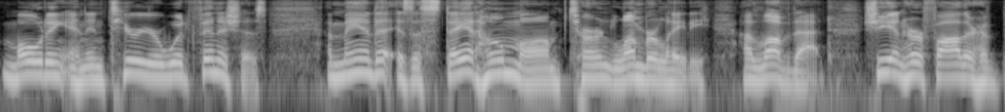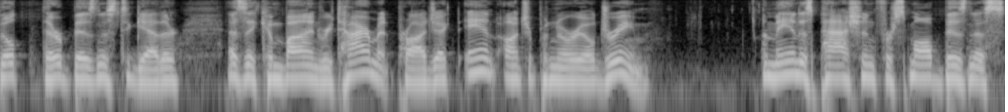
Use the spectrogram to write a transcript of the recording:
molding, and interior wood finishes. Amanda is a stay at home mom turned lumber lady. I love that. She and her father have built their business together as a combined retirement project and entrepreneurial dream. Amanda's passion for small business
